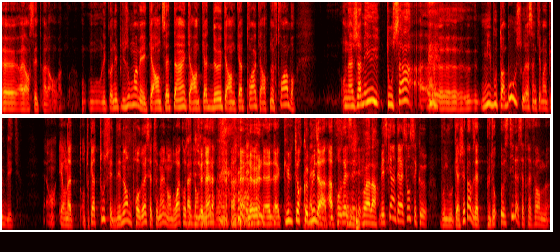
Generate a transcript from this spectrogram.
euh, alors, c'est, alors, on va- on, les connaît plus ou moins, mais 47.1, 44.2, 44.3, 49.3, bon. On n'a jamais eu tout ça euh, mis bout en bout sous la Ve République. Et on a en tout cas tous fait d'énormes progrès cette semaine en droit Bah, constitutionnel. mieux. Le- la, la culture commune a, progressé. Voilà. Mais ce qui est intéressant, c'est que vous ne vous cachez pas, vous êtes plutôt hostile à cette réforme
